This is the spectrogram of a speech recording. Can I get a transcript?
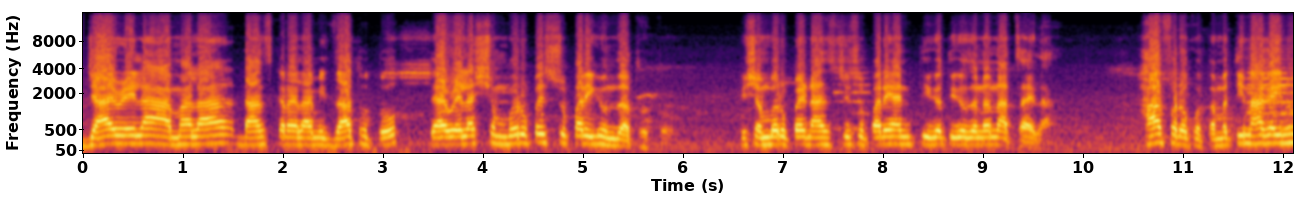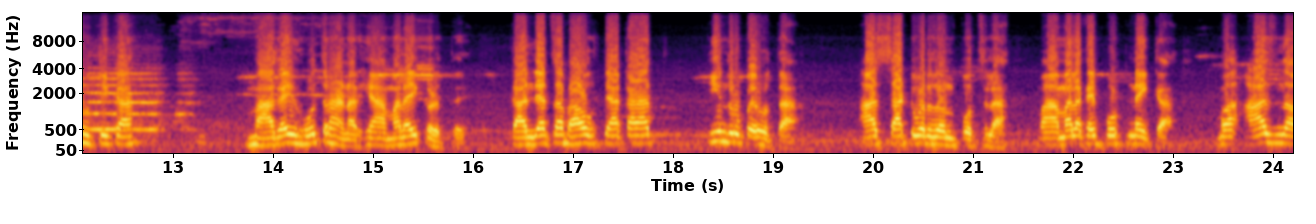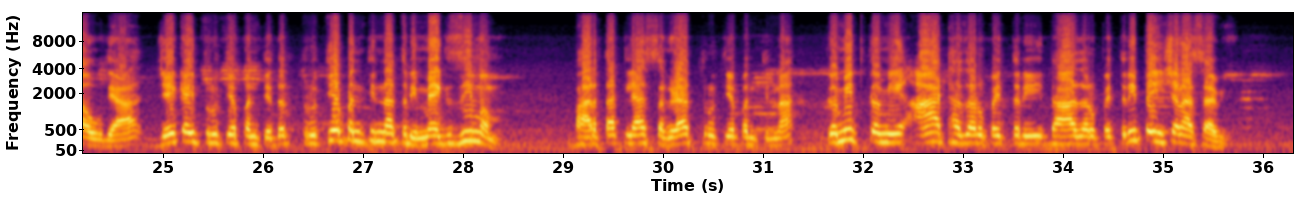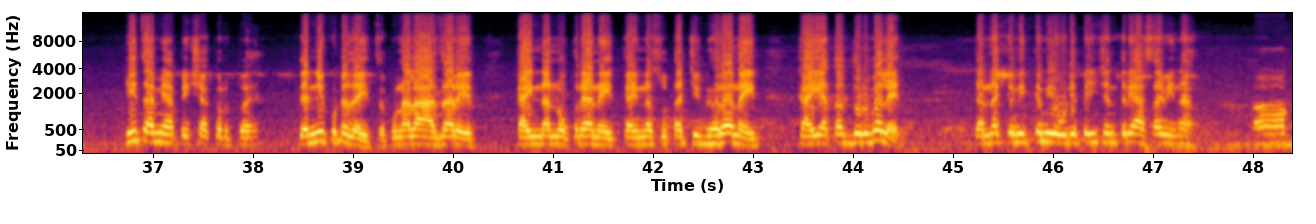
ज्या वेळेला आम्हाला डान्स करायला आम्ही जात होतो त्यावेळेला शंभर रुपये सुपारी घेऊन जात होतो. की शंभर रुपये डान्सची सुपारी आणि तिघं तिघं जण नाचायला. हा फरक होता. मग ती महागाई नव्हती का? महागाई होत राहणार हे आम्हालाही कळतंय. कांद्याचा भाव त्या काळात तीन रुपये होता. आज साठ वर जाऊन पोचला. मग आम्हाला काही पोट नाही का? मग आज ना उद्या जे काही तृतीयपंथी तर तृतीयपंथींना तरी मॅक्झिमम भारतातल्या सगळ्या तृतीयपंथींना कमीत कमी आठ हजार रुपये तरी दहा हजार रुपये तरी पेन्शन असावी. हीच आम्ही अपेक्षा करतोय. त्यांनी कुठं जायचं? कुणाला आजार आहेत? काहींना नोकऱ्या नाहीत काहींना स्वतःची घरं नाहीत. काही आता दुर्बल आहेत. त्यांना कमीत कमी एवढी पेन्शन तरी असावी ना.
